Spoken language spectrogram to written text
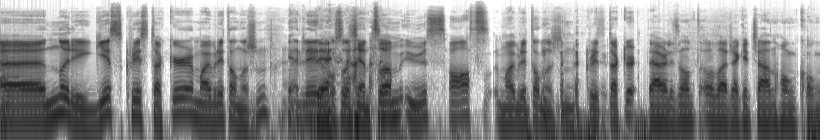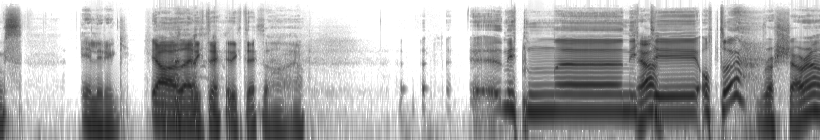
Eh, Norges Chris Tucker, May-Britt Andersen. Eller Det- også kjent som USAs May-Britt Andersen, Chris Tucker. Det er veldig sant. Og da Jackie Chan Hongkongs elrygg. Ja, det er riktig. riktig. Så, ja. Eh, 1998. Rush Hour, ja.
